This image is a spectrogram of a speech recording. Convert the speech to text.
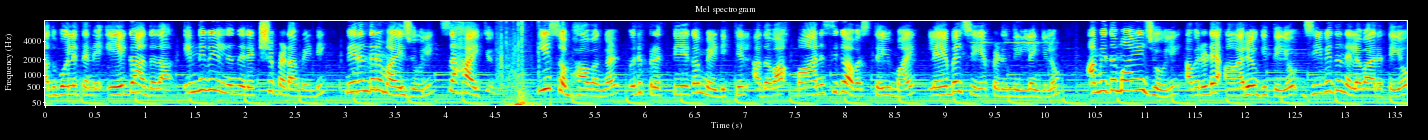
അതുപോലെ തന്നെ ഏകാന്തത എന്നിവയിൽ നിന്ന് രക്ഷപ്പെടാൻ വേണ്ടി നിരന്തരമായ ജോലി സഹായിക്കുന്നു. ഈ സ്വഭാവങ്ങൾ ഒരു പ്രത്യേക മെഡിക്കൽ അഥവാ മാനസിക അവസ്ഥയുമായി ലേബൽ ചെയ്യപ്പെടുന്നില്ലെങ്കിലും അമിതമായ ജോലി അവരുടെ ആരോഗ്യത്തെയോ ജീവിത നിലവാരത്തെയോ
